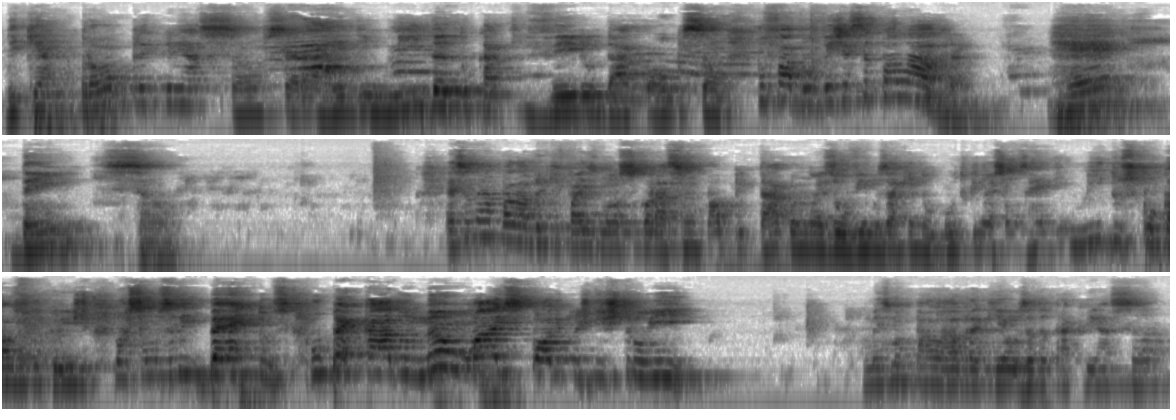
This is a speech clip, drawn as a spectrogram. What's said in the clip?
de que a própria criação será redimida do cativeiro da corrupção. Por favor, veja essa palavra: redenção. Essa não é a palavra que faz o nosso coração palpitar quando nós ouvimos aqui no culto que nós somos redimidos por causa de Cristo. Nós somos libertos. O pecado não mais pode nos destruir. A mesma palavra que é usada para a criação.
